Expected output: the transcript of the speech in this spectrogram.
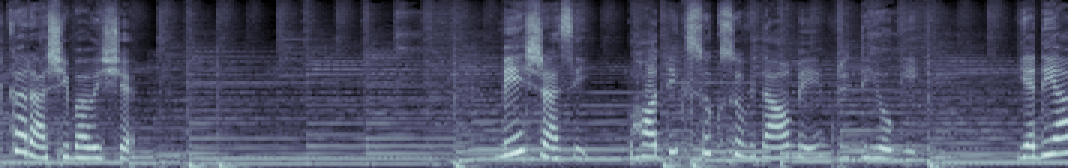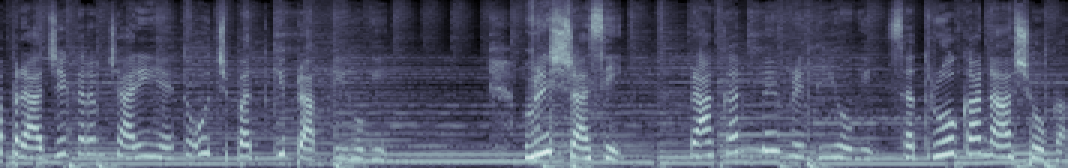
का राशि भविष्य। मेष राशि, भौतिक सुख सुविधाओं में वृद्धि होगी। यदि आप राज्य कर्मचारी हैं तो उच्च पद की प्राप्ति होगी। वृष राशि, प्राकर्म में वृद्धि होगी, शत्रुओं का नाश होगा।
